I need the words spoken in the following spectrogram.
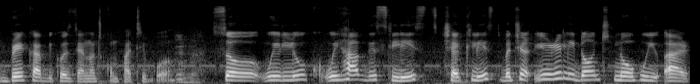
break up because they're not compatible. So we look, we have this list, checklist, but you, you really don't know who you are.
